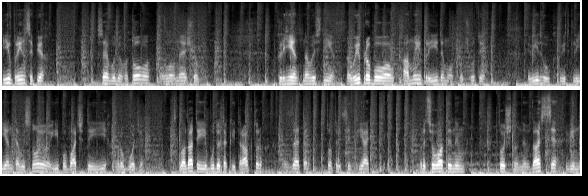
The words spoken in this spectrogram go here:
І в принципі все буде готово. Головне, щоб клієнт навесні випробував, а ми приїдемо почути відгук від клієнта весною і побачити її в роботі. Складати її буде такий трактор Zeter 135. Працювати ним точно не вдасться, він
